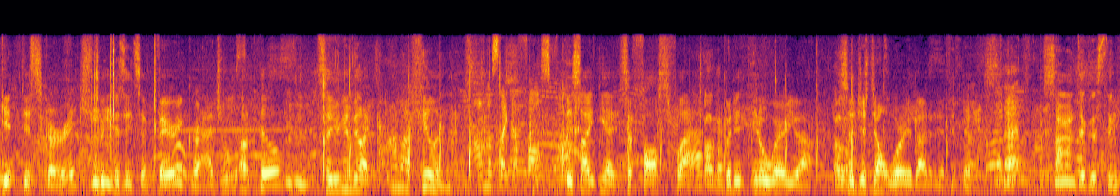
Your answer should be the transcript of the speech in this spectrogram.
get discouraged Mm-hmm. because it's a very gradual uphill. So you're gonna be like, I'm not feeling this. Almost like a false flag. It's like, yeah, it's a false flat, Okay. but it, it'll wear you out. Okay. So just don't worry about it if it does. Uh, someone take this thing.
